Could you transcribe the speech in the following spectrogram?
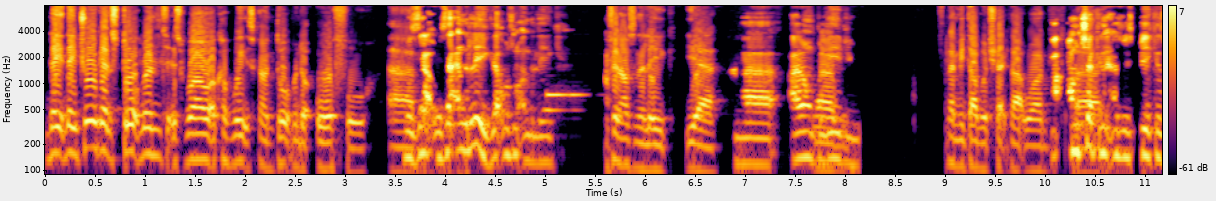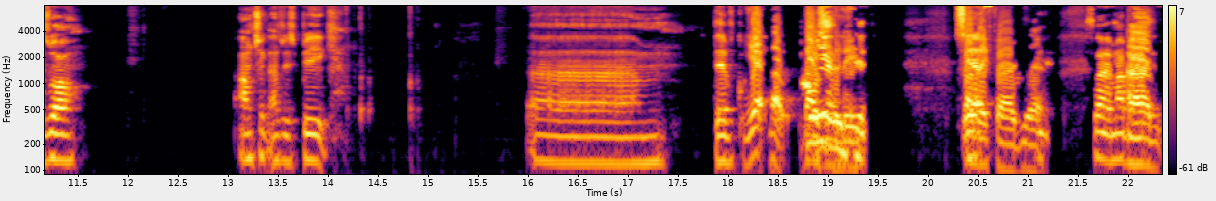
they they drew against Dortmund as well a couple weeks ago. and Dortmund are awful. Um, Was that was that in the league? That wasn't in the league. I think that was in the league. Yeah. Uh, I don't Um, believe you. Let me double check that one. I- I'm Uh, checking it as we speak as well. I'm checking as we speak. Um, they've Yeah, that, that oh yeah, the league. did. Third. Yeah. sorry, my bad. Um,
